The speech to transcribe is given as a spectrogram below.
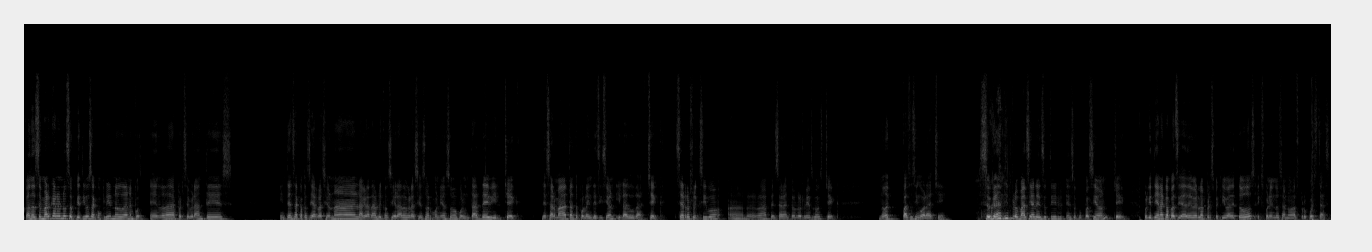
Cuando se marcan unos objetivos a cumplir, no dudan en, en nada perseverantes. Intensa capacidad racional, agradable, considerado, gracioso, armonioso, voluntad débil, check. Desarmada tanto por la indecisión y la duda, check. Ser reflexivo, ah, pensar en todos los riesgos, check. No paso sin guarache. Su gran diplomacia le es útil en su ocupación, check, porque tiene la capacidad de ver la perspectiva de todos exponiéndose a nuevas propuestas.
